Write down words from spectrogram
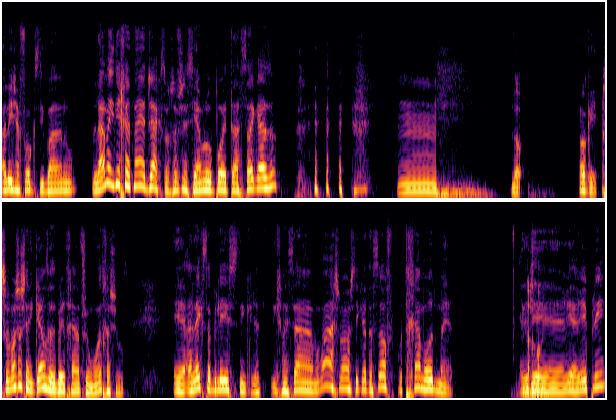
אלישיה פוקס דיברנו, למה הדיחה את נאיה ג'קס? אתה חושב שסיימנו פה את הסאגה הזאת? אמ, לא. אוקיי, עכשיו משהו שאני כן רוצה לדבר איתך עליו שהוא מאוד חשוב. אה, אלכסה בליס נכנסה ממש ממש לקראת הסוף, הודחה מאוד מהר. על ידי נכון. ריה ריפלי.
